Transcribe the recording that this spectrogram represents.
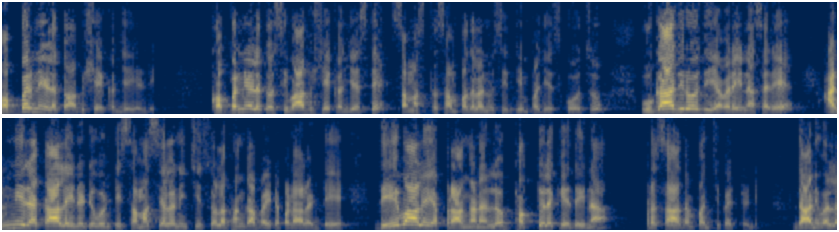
కొబ్బరి నీళ్ళతో అభిషేకం చేయండి. కొబ్బరి నీళ్ళతో శివాభిషేకం చేస్తే సమస్త సంపదలను సిద్ధింపజేసుకోవచ్చు. ఉగాది రోజు ఎవరైనా సరే అన్ని రకాలైనటువంటి సమస్యల నుంచి సులభంగా బయటపడాలంటే దేవాలయ ప్రాంగణంలో భక్తులకు ఏదైనా ప్రసాదం పంచిపెట్టండి. దానివల్ల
